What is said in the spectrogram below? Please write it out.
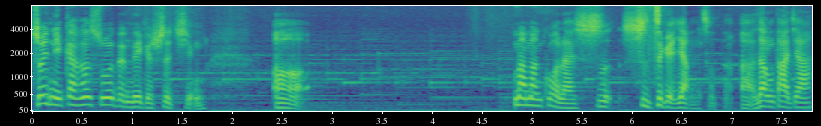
所以你刚刚说的那个事情，呃，慢慢过来是是这个样子的啊，让大家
